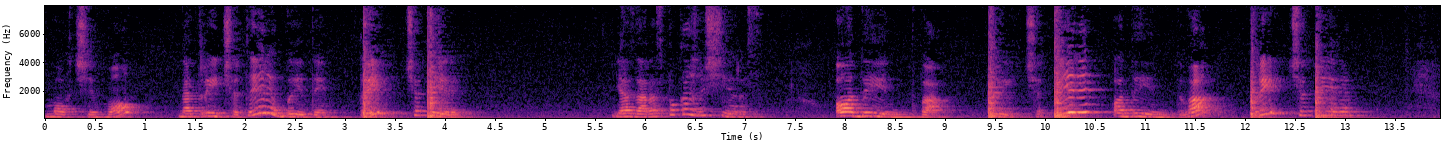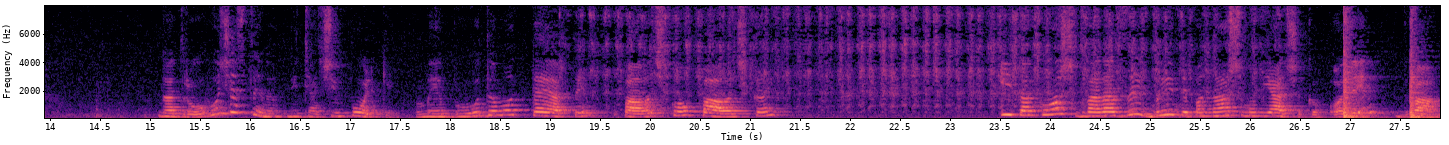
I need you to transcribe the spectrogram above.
мовчимо. На три-чотири бити. Три-чотири. Я зараз покажу ще раз. Один, два, три, чотири. Один, два, три, чотири. На другу частину дитячої польки ми будемо терти паличко паличкою. І також два рази бити по нашому м'ячику. Один, два.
